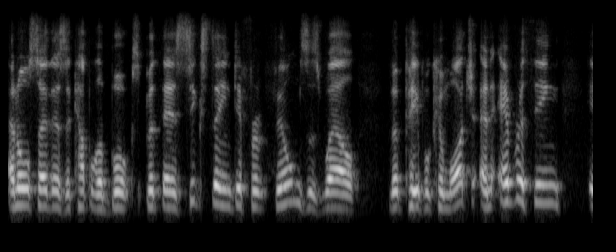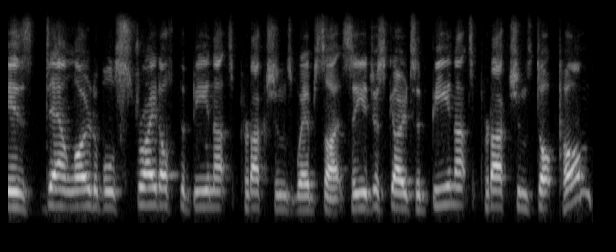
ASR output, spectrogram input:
And also there's a couple of books, but there's 16 different films as well that people can watch. And everything is downloadable straight off the Beer Nuts Productions website. So you just go to beernutsproductions.com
